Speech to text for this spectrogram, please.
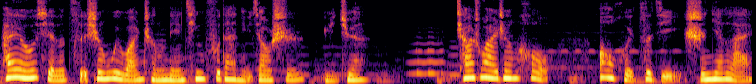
还有写了此生未完成的年轻复旦女教师于娟，查出癌症后。懊悔自己十年来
